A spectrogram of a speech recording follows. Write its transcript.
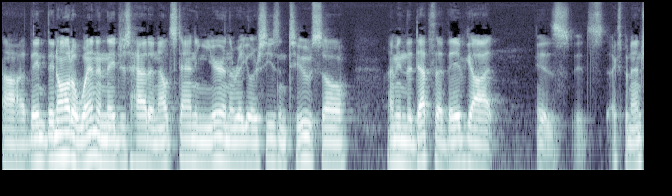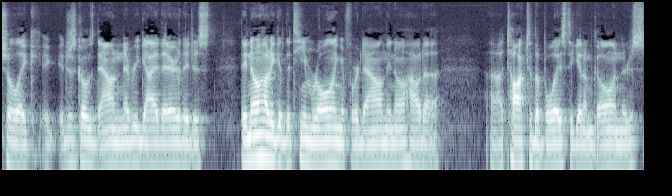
uh, they they know how to win, and they just had an outstanding year in the regular season too. So, I mean, the depth that they've got is it's exponential. Like it, it just goes down, and every guy there, they just they know how to get the team rolling if we're down. They know how to uh, talk to the boys to get them going. There's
